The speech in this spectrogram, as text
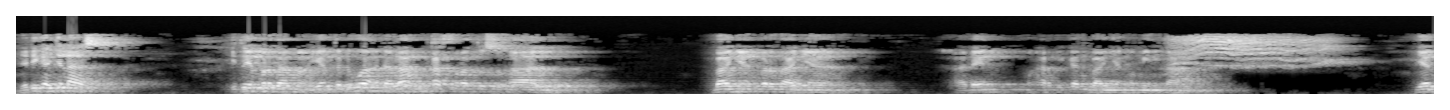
Jadi gak jelas. Itu yang pertama. Yang kedua adalah kasratus soal. Banyak bertanya. Ada yang mengartikan banyak meminta. Yang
